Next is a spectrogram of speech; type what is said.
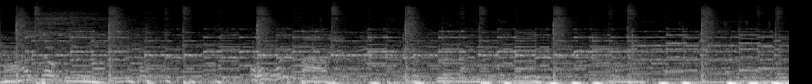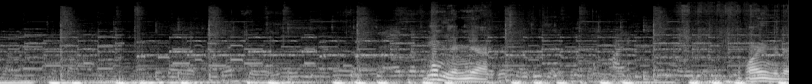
ขอให้โชคดีโอ้ยเปล่าสุดยืนอย่างไรกันนะงมอย่างเนี้ย หอยเป็นไง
